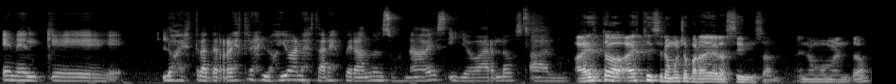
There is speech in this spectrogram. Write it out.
en el que los extraterrestres los iban a estar esperando en sus naves y llevarlos al... A esto, a esto hicieron mucho parodia de los Simpsons en un momento.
